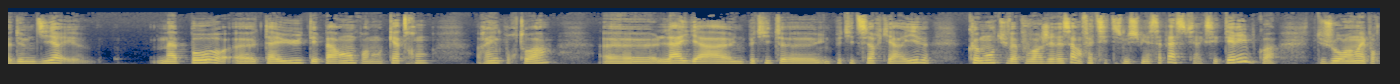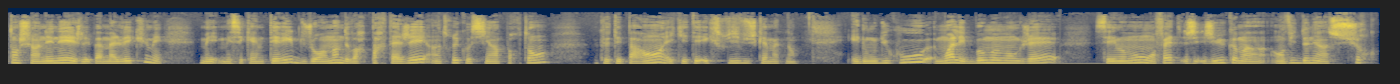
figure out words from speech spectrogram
euh, de me dire, ma pauvre, t'as eu tes parents pendant quatre ans, rien que pour toi. Euh, là, il y a une petite euh, une petite sœur qui arrive. Comment tu vas pouvoir gérer ça? En fait, je me suis mis à sa place. C'est que c'est terrible, quoi. Du jour au lendemain, et pourtant, je suis un aîné, je l'ai pas mal vécu, mais mais mais c'est quand même terrible du jour au lendemain de devoir partager un truc aussi important que tes parents et qui était exclusif jusqu'à maintenant. Et donc, du coup, moi, les beaux moments que j'ai, c'est les moments où en fait, j'ai eu comme un, envie de donner un sur,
